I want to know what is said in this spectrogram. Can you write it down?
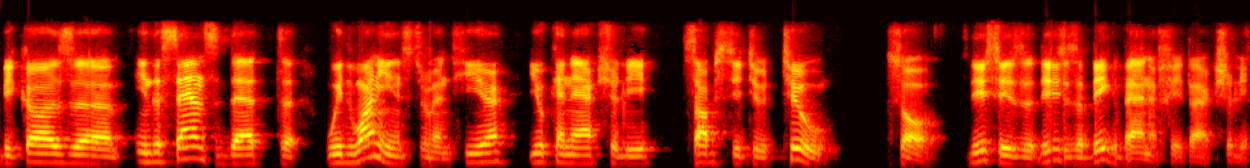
because uh, in the sense that with one instrument here, you can actually substitute two. So this is a, this is a big benefit actually.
